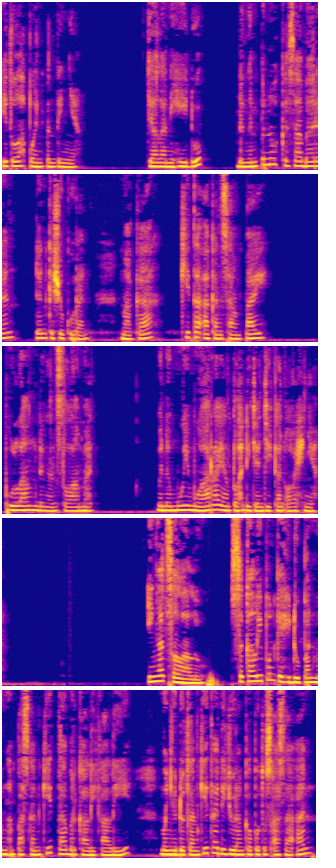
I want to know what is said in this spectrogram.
Itulah poin pentingnya. Jalani hidup dengan penuh kesabaran dan kesyukuran, maka kita akan sampai pulang dengan selamat, menemui muara yang telah dijanjikan olehnya. Ingat selalu, sekalipun kehidupan menghempaskan kita berkali-kali, menyudutkan kita di jurang keputusasaan,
